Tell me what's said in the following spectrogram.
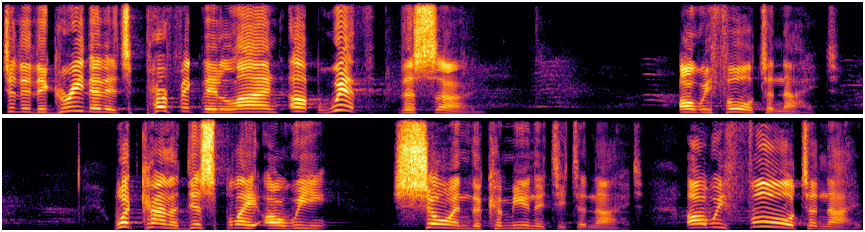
to the degree that it's perfectly lined up with the sun. Are we full tonight? What kind of display are we showing the community tonight? Are we full tonight?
